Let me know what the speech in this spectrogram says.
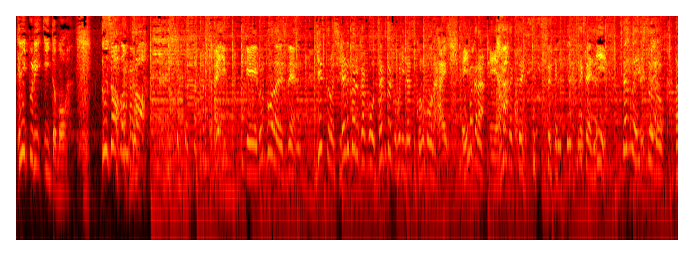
テニプリいいとも嘘本当。はい、えー、このコーナーですねゲストの知られざる過去をザクザク掘り出すこのコーナー、はい、えー、今から、えー、山崎さん山崎さんに2つのエピソードを語っ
